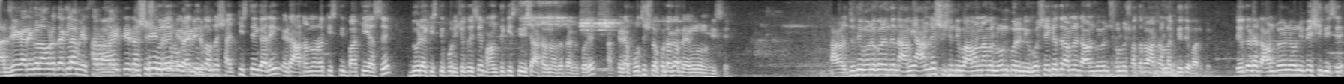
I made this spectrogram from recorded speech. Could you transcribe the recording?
আর যে গাড়িগুলো আমরা দেখলাম এছাড়া বিশেষ করে এটা কিন্তু আমরা ষাট কিস্তি গাড়ি এটা আটান্নটা কিস্তি বাকি আছে দুইটা কিস্তি পরিশোধ হয়েছে মান্থলি কিস্তি হয়েছে আটান্ন হাজার টাকা করে। এটা পঁচিশ লক্ষ টাকা ব্যাংক লোন হয়েছে। আর যদি মনে করেন যে না আমি আনরেজিস্ট্রেশন নিবো আমার নামে লোন করে নিবো সেই ক্ষেত্রে আপনি ডাউন পেমেন্ট ষোলো সতেরো আঠারো লাখ দিতে পারবেন। যেহেতু এটা ডাউন পেমেন্ট উনি বেশি দিছে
